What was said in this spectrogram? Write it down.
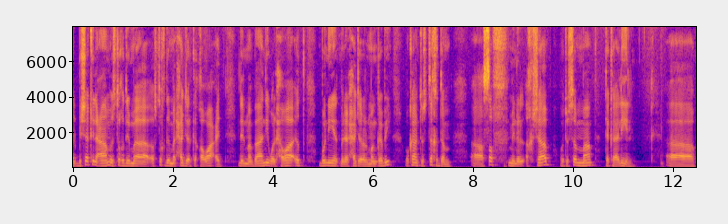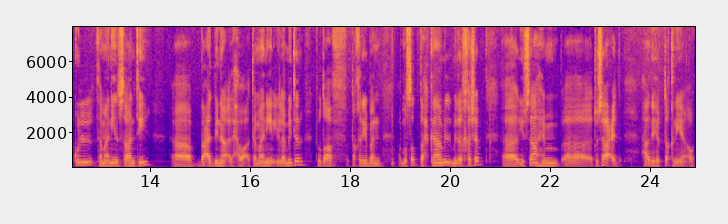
بشكل عام استخدم استخدم الحجر كقواعد للمباني والحوائط بنيت من الحجر المنقبي وكانت تستخدم صف من الأخشاب وتسمى تكاليل. كل 80 سنتي بعد بناء الحوائط. 80 إلى متر تضاف تقريبا مسطح كامل من الخشب يساهم تساعد هذه التقنية أو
